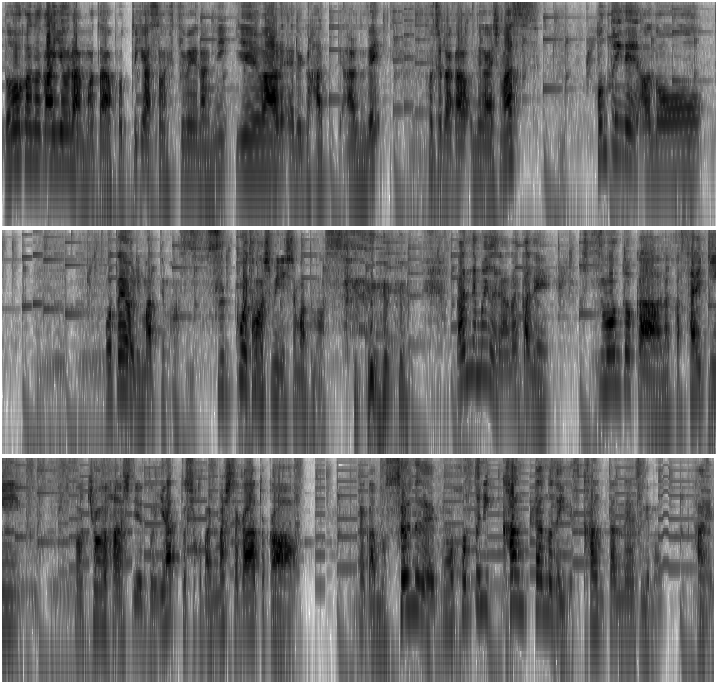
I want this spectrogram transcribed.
動画の概要欄または Podcast の説明欄に URL が貼ってあるのでそちらからお願いします。本当にね、あのー、お便り待ってます。すっごい楽しみにして待ってます。何でもいいので、なんかね、質問とか、なんか最近、まあ、今日の話で言うとイラッとしたことありましたかとか、なんかもうそういうので、もう本当に簡単のでいいです。簡単なやつでも。はい。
